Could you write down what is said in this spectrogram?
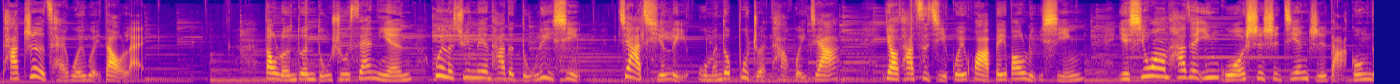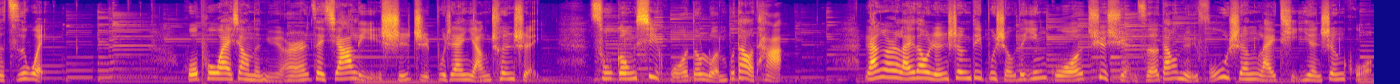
她这才娓娓道来：到伦敦读书三年，为了训练她的独立性，假期里我们都不准她回家。要他自己规划背包旅行，也希望他在英国试试兼职打工的滋味。活泼外向的女儿在家里十指不沾阳春水，粗工细活都轮不到她。然而来到人生地不熟的英国，却选择当女服务生来体验生活。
